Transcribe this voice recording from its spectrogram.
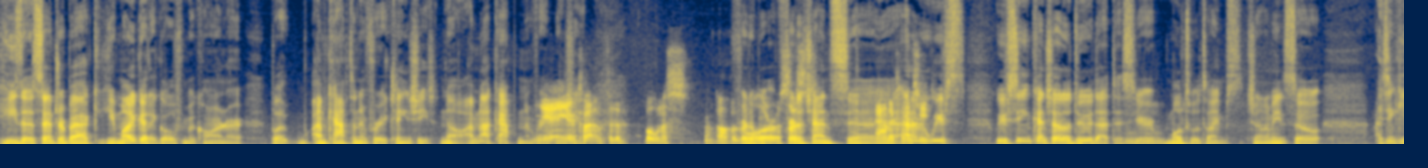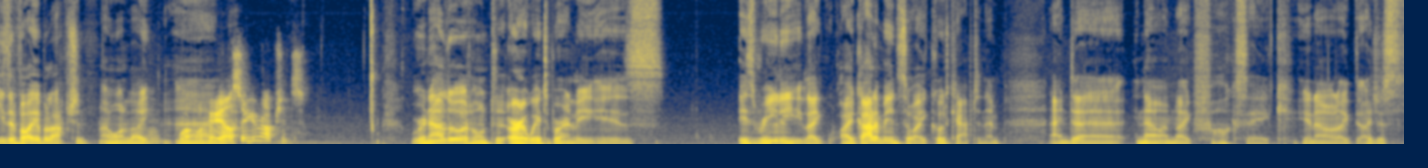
he's a centre back. He might get a goal from a corner, but I'm captaining for a clean sheet. No, I'm not captaining for a yeah, you're cutting for the bonus of a For the, goal or a for assist. the chance, And a yeah. and I mean we've we've seen Cancelo do that this year multiple times. Do you know what I mean? So, I think he's a viable option. I won't lie. Well, who Um, else are your options? Ronaldo at home to or away to Burnley is is really like I got him in so I could captain him, and uh, now I'm like fuck's sake, you know, like I just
